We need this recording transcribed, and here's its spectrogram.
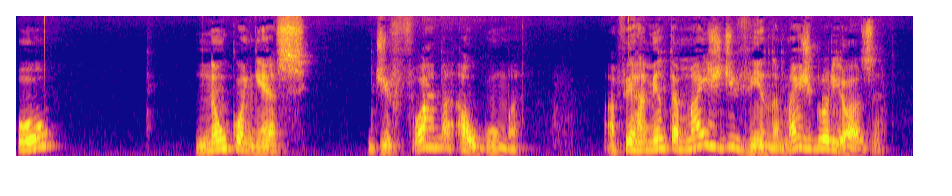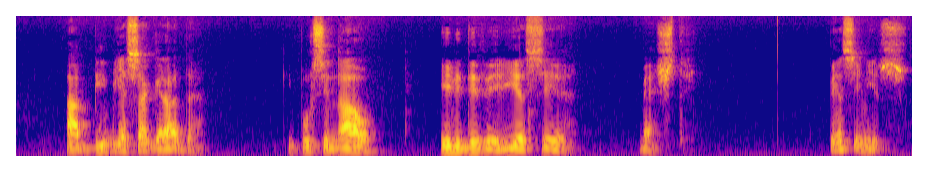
ou não conhece de forma alguma a ferramenta mais divina, mais gloriosa, a Bíblia Sagrada, que por sinal ele deveria ser mestre. Pense nisso.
